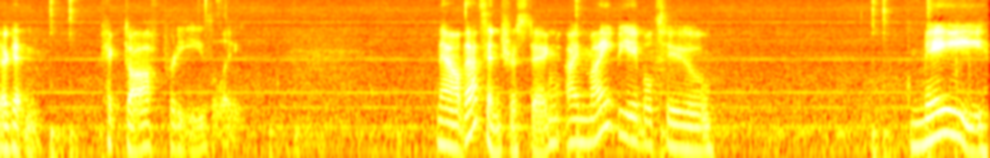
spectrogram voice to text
they're getting picked off pretty easily. Now that's interesting. I might be able to may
